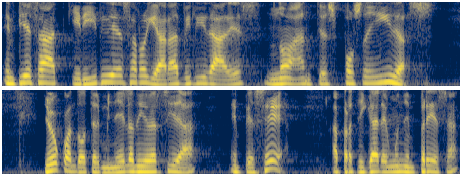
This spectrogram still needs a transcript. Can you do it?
empieza a adquirir y desarrollar habilidades no antes poseídas. Yo cuando terminé la universidad empecé a practicar en una empresa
